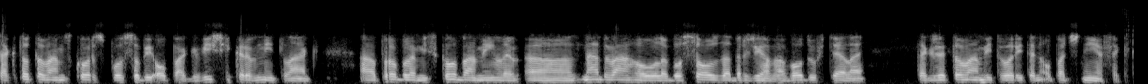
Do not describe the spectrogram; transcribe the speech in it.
tak toto vám skôr spôsobí opak. Vyšší krvný tlak, a problémy s klbami, le, a, s nadváhou, lebo sol zadržiava vodu v tele, takže to vám vytvorí ten opačný efekt.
